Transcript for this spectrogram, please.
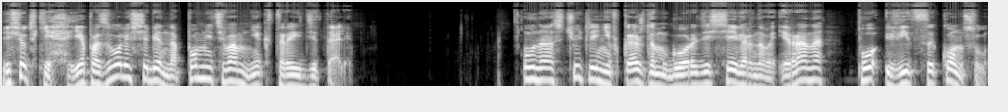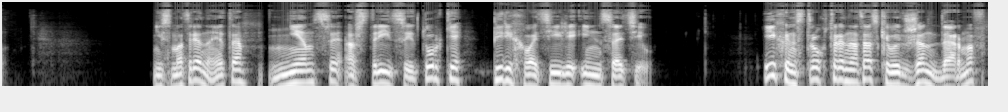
И все-таки я позволю себе напомнить вам некоторые детали. У нас чуть ли не в каждом городе северного Ирана по вице-консулу. Несмотря на это, немцы, австрийцы и турки перехватили инициативу. Их инструкторы натаскивают жандармов,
